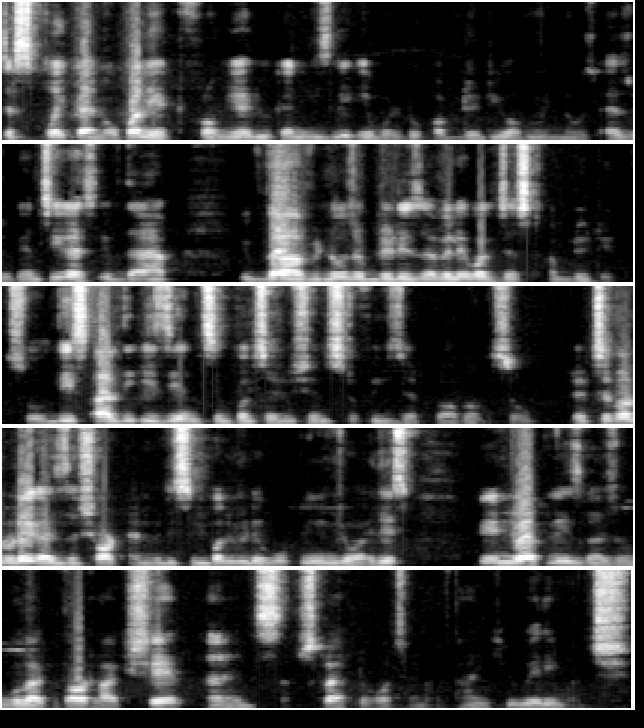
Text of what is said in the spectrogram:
Just click and open it. From here you can easily able to update your windows. As you can see guys if the app if the windows update is available just update it. So these are the easy and simple solutions to fix that problem. So that's it for today guys. The short and very simple video. Hope you enjoy this. If you enjoy please guys don't go back without like share and subscribe to our channel. Thank you very much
